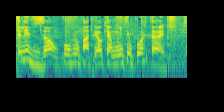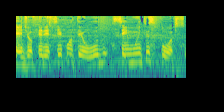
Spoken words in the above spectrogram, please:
Televisão cumpre um papel que é muito importante, que é de oferecer conteúdo sem muito esforço.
